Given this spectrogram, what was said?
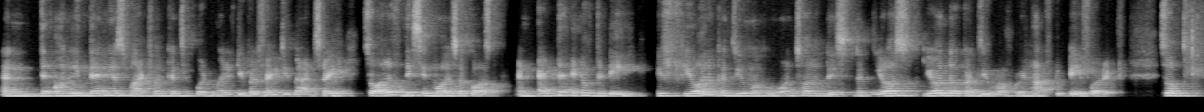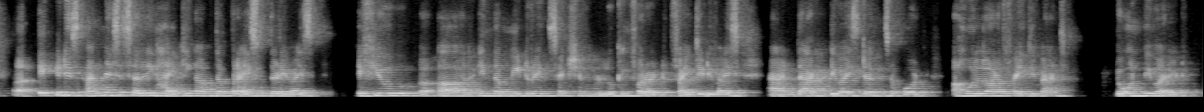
and only then your smartphone can support multiple 5G bands right? So all of this involves a cost. And at the end of the day if you're a consumer who wants all of this then you're you're the consumer who will have to pay for it. So uh, it, it is unnecessarily hiking up the price of the device. If you are in the mid-range section looking for a 5G device and that device doesn't support a whole lot of 5G bands, don't be worried.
